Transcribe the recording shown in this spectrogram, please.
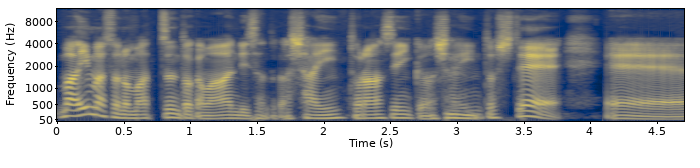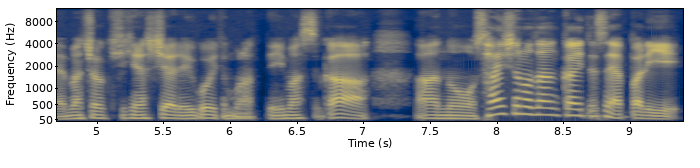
まあ今そのマッツンとかまあアンディさんとか社員、トランスインクの社員として、えー、まあ長期的な視野で動いてもらっていますが、あの、最初の段階ってさ、やっぱり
